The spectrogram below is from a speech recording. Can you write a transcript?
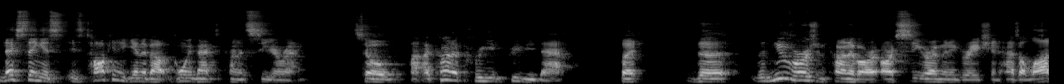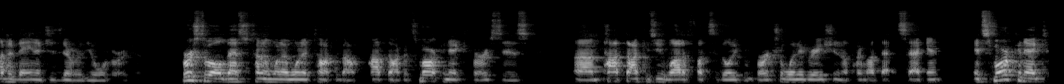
next thing is is talking again about going back to kind of CRM. So I, I kind of pre previewed that, but the the new version, kind of our, our CRM integration, has a lot of advantages over the old version. First of all, that's kind of what I want to talk about Popdock and Smart Connect first is um, Popdock gives you a lot of flexibility from virtual integration. I'll talk about that in a second. And Smart Connect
